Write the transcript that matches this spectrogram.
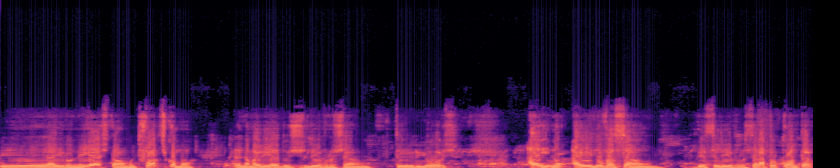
e a ironia estão muito fortes, como na maioria dos livros anteriores. A, inovação desse livro será por conta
